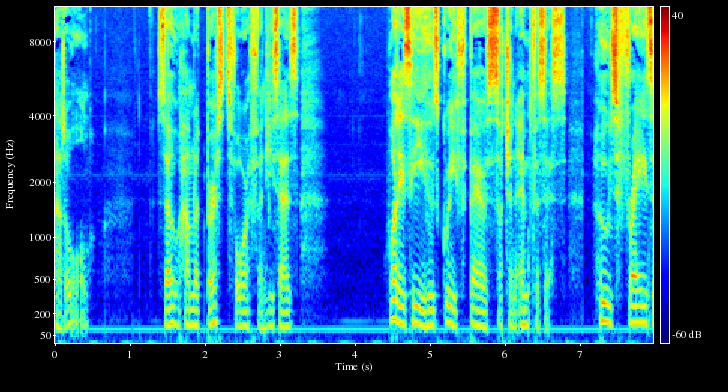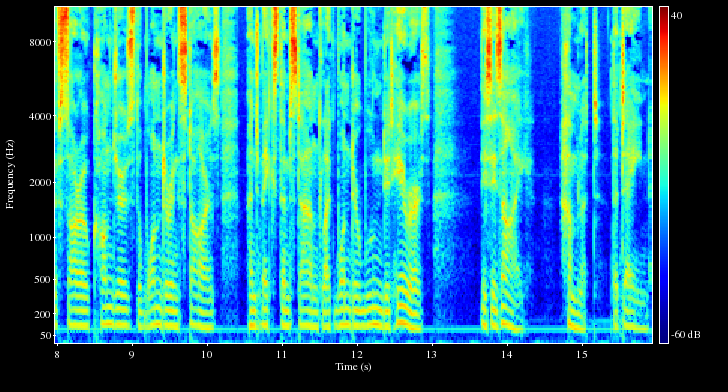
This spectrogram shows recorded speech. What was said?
at all. So Hamlet bursts forth and he says, What is he whose grief bears such an emphasis? Whose phrase of sorrow conjures the wandering stars and makes them stand like wonder wounded hearers? This is I, Hamlet the Dane.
